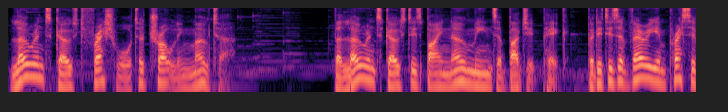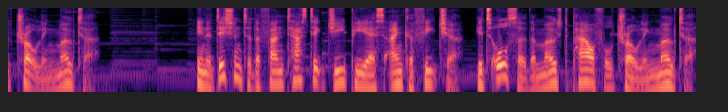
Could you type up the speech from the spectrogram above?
Lowrance Ghost Freshwater Trolling Motor. The Lowrance Ghost is by no means a budget pick, but it is a very impressive trolling motor. In addition to the fantastic GPS anchor feature, it's also the most powerful trolling motor.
